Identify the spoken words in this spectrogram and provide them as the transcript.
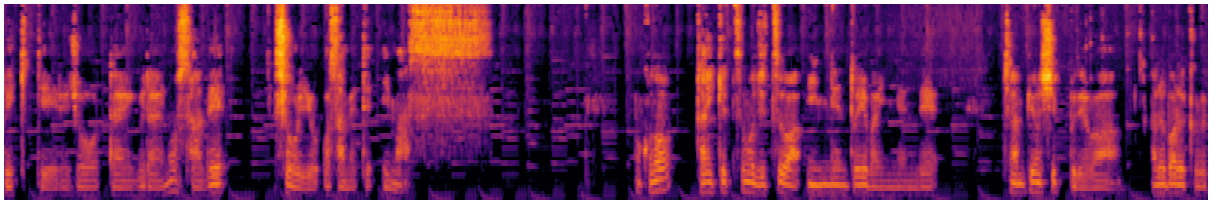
できている状態ぐらいの差で勝利を収めています。この対決も実は因縁といえば因縁で、チャンピオンシップでは、アルバルク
